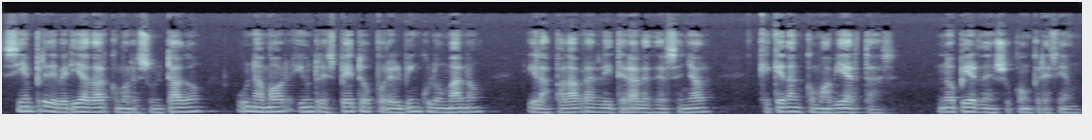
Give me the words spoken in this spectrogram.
siempre debería dar como resultado un amor y un respeto por el vínculo humano y las palabras literales del Señor que quedan como abiertas, no pierden su concreción.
